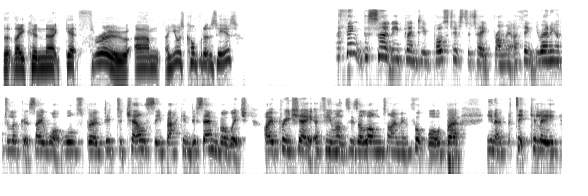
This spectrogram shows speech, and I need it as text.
that they can uh, get through. Um, are you as confident as he is? I think there's certainly plenty of positives to take from it. I think you only have to look at, say, what Wolfsburg did to Chelsea back in December, which I appreciate a few months is a long time in football, but, you know, particularly,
